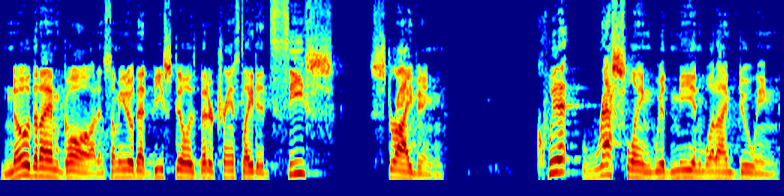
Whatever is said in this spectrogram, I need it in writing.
know that I am God. And some of you know that be still is better translated, cease striving. Quit wrestling with me and what I'm doing.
